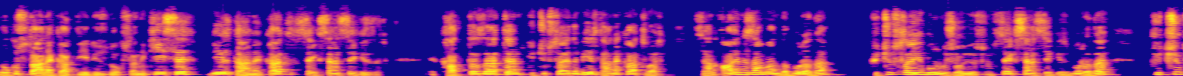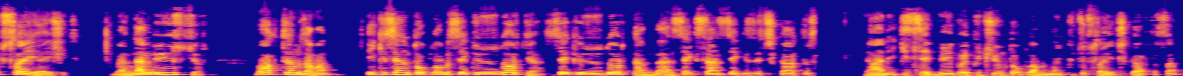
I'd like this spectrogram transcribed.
9 tane kat 792 ise 1 tane kat 88'dir. E, katta zaten küçük sayıda bir tane kat var. Sen aynı zamanda burada küçük sayıyı bulmuş oluyorsun. 88 burada küçük sayıya eşit. Benden büyüğü istiyor. Baktığım zaman ikisinin toplamı 804 ya. 804'ten ben 88'i çıkartırsam yani ikisi büyük ve küçüğün toplamından küçük sayı çıkartırsam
